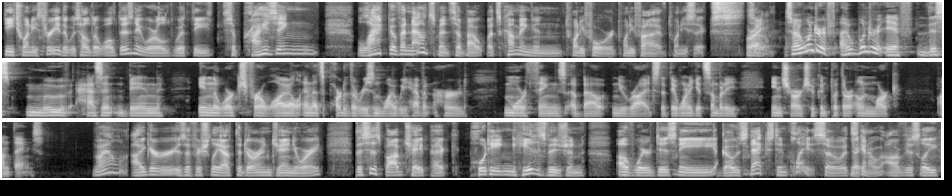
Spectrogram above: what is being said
D23 that was held at Walt Disney World with the surprising lack of announcements about what's coming in 24, 25, 26. Right. So, so I wonder if I wonder if this move hasn't been in the works for a while and that's part of the reason why we haven't heard more things about new rides, that they want to get somebody in charge who can put their own mark on things. Well, Iger is officially out the door in January. This is Bob Chapek putting his vision of where Disney goes next in place. So it's, right. you know, obviously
